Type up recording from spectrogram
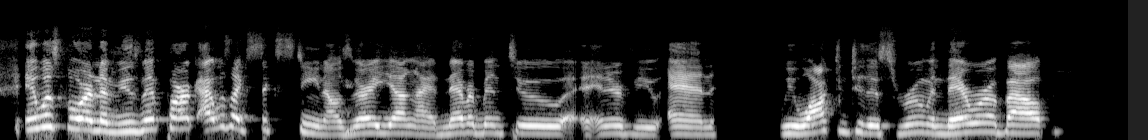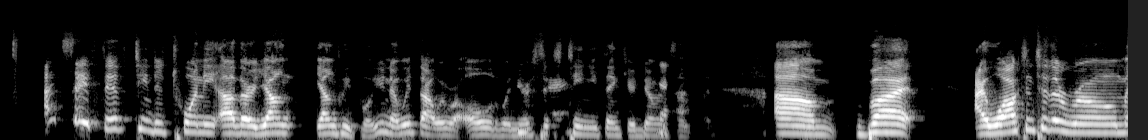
it was for an amusement park. I was like 16. I was very young. I had never been to an interview. And we walked into this room, and there were about, I'd say 15 to 20 other young young people. You know, we thought we were old. When you're 16, you think you're doing yeah. something. Um, but I walked into the room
